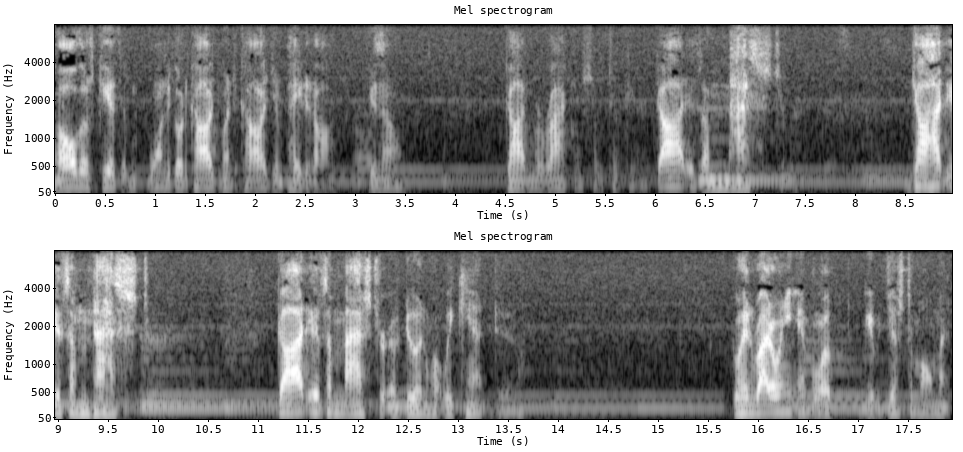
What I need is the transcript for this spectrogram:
All those kids that wanted to go to college went to college and paid it off. You know? God miraculously took care of. God is a master. God is a master. God is a master of doing what we can't do. Go ahead and write on your envelope. Give it just a moment.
